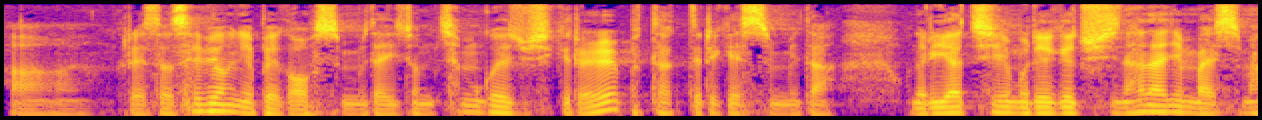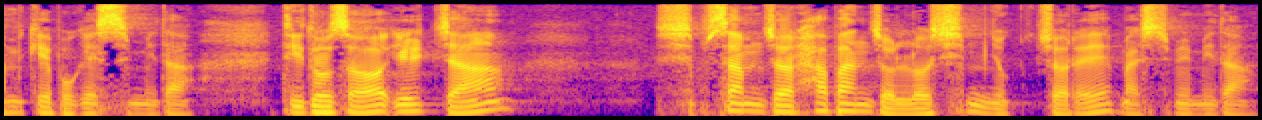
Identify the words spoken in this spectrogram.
아, 그래서 새벽 예배가 없습니다. 이 점 참고해 주시기를 부탁드리겠습니다. 오늘 이 아침 우리에게 주신 하나님 말씀 함께 보겠습니다. 디도서 1장 13절 하반절로 16절의 말씀입니다.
